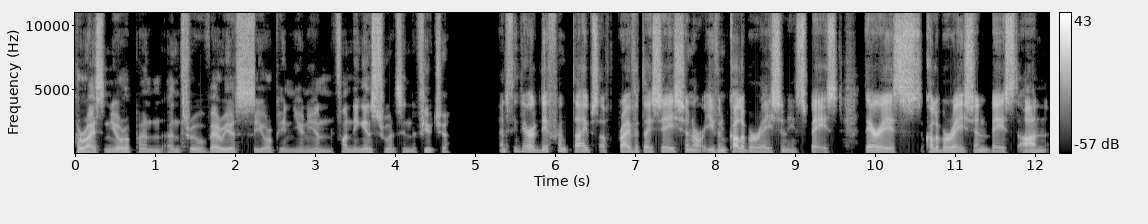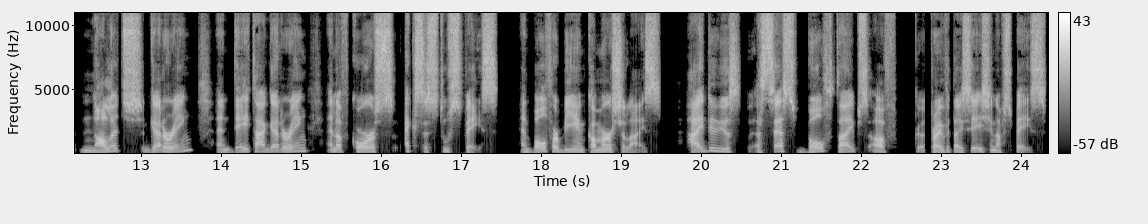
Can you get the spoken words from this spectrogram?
Horizon Europe and, and through various European Union funding instruments in the future. I think there are different types of privatization or even collaboration in space. There is collaboration based on knowledge gathering and data gathering, and of course, access to space. And both are being commercialized. How do you assess both types of privatization of space?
